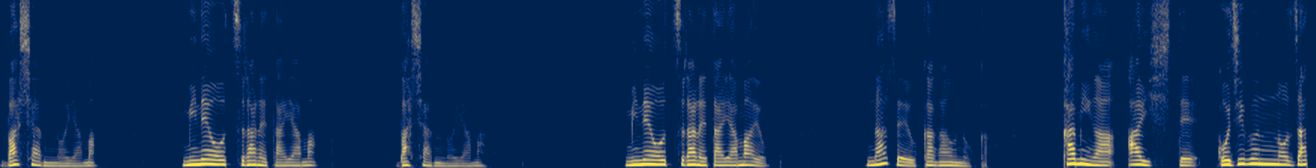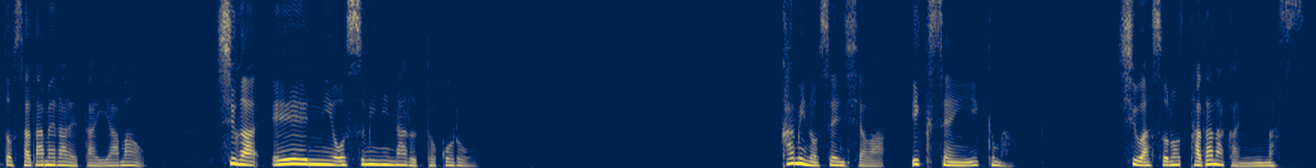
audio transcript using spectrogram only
馬車の山峰を連ねた山馬車の山。峰を連ねた山よなぜ伺うのか。神が愛してご自分の座と定められた山を主が永遠にお住みになるところを。神の戦車は幾千幾万。主はそのただ中にいます。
